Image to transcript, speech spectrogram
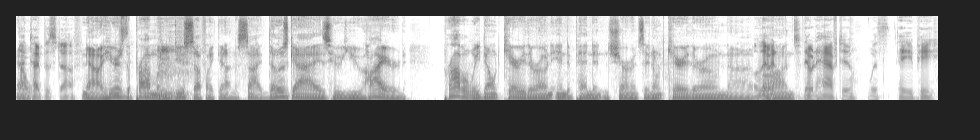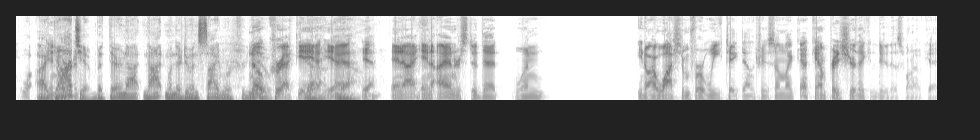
That type of stuff. now, here's the problem when you do stuff like that on the side. Those guys who you hired probably don't carry their own independent insurance. They don't carry their own uh, Well, they would, bonds. they would have to with AEP. Well, I got to- you, but they're not not when they're doing side work for you. No, correct. Yeah, Yeah, yeah, yeah, yeah. yeah, yeah. And I and I understood that when, you know, I watched them for a week take down the trees. So I'm like, okay, I'm pretty sure they can do this one okay.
